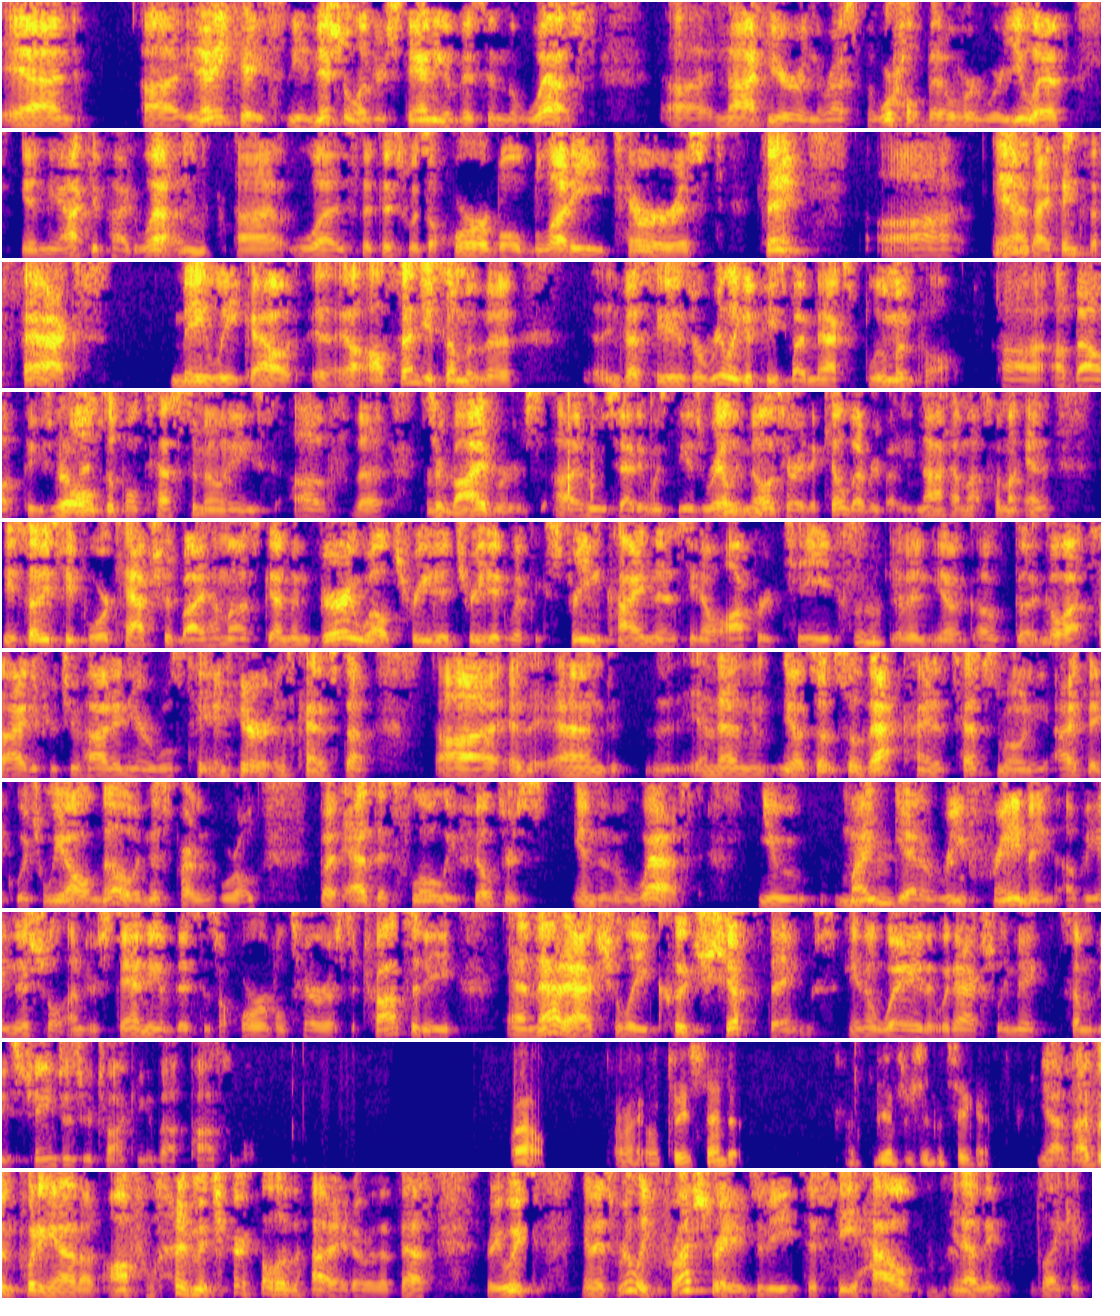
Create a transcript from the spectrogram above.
And uh, in any case, the initial understanding of this in the West, uh, not here in the rest of the world, but over where you live in the occupied West, uh, was that this was a horrible, bloody terrorist thing. Uh, and I think the facts may leak out. I'll send you some of the investigators. A really good piece by Max Blumenthal. Uh, about these Really? multiple testimonies of the survivors uh, who said it was the Israeli military that killed everybody, not Hamas. Hama- And these, these people were captured by Hamas gunmen, very well treated, treated with extreme kindness, you know, offered tea, given, you know, go, go, go outside if you're too hot in here, we'll stay in here, this kind of stuff. Uh, as, and, and then, you know, so, so that kind of testimony, I think, which we all know in this part of the world, but as it slowly filters into the West, you might mm-hmm. get a reframing of the initial understanding of this as a horrible terrorist atrocity, and that actually could shift things in a way that would actually make some of these changes you're talking about possible. Wow. All right. Well, please send it. I'd be interested in seeing it. Yeah, I've been putting out an awful lot of material about it over the past three weeks, and it's really frustrating to me to see how you know, they, like it,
